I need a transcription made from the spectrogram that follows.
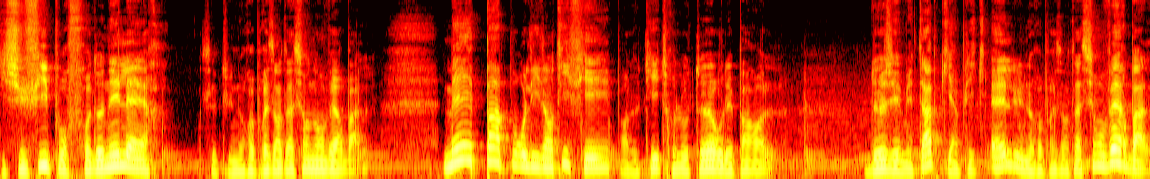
Qui suffit pour fredonner l'air. C'est une représentation non verbale. Mais pas pour l'identifier par le titre, l'auteur ou les paroles. Deuxième étape qui implique, elle, une représentation verbale.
